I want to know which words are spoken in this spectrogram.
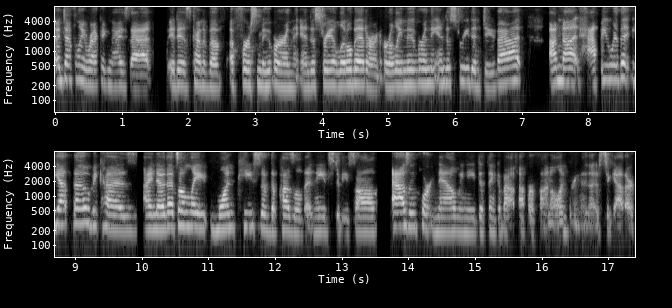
I definitely recognize that it is kind of a, a first mover in the industry a little bit or an early mover in the industry to do that. I'm not happy with it yet, though, because I know that's only one piece of the puzzle that needs to be solved. As important now, we need to think about upper funnel and bringing those together.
